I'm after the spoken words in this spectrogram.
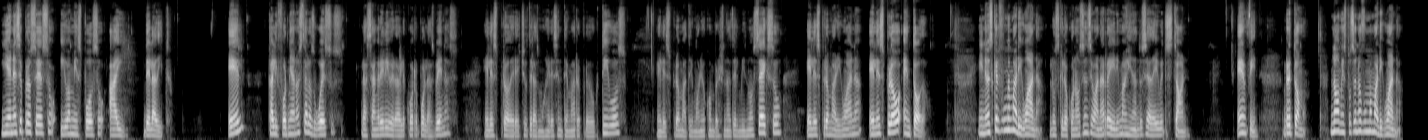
Y en ese proceso iba mi esposo ahí, de ladito. Él, californiano hasta los huesos, la sangre liberal le corre por las venas, él es pro derechos de las mujeres en temas reproductivos, él es pro matrimonio con personas del mismo sexo, él es pro marihuana, él es pro en todo. Y no es que él fume marihuana, los que lo conocen se van a reír imaginándose a David Stone. En fin, retomo. No, mi esposo no fuma marihuana,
